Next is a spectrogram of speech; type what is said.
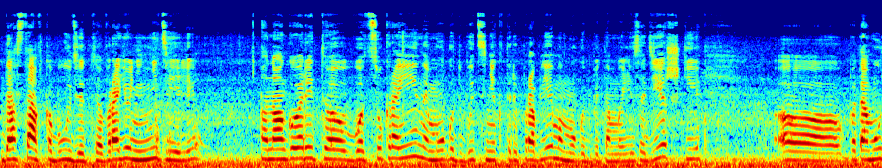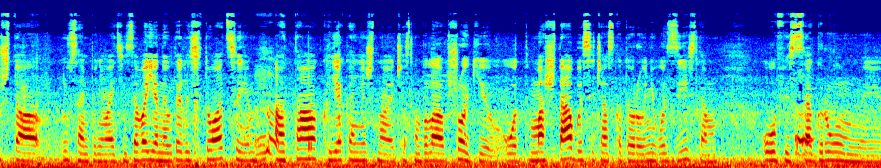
Доставка будет в районе недели. Она говорит, э, вот с Украины могут быть некоторые проблемы, могут быть там или задержки, э, потому что, ну, сами понимаете, из-за военной вот этой ситуации. А так, я, конечно, честно, была в шоке от масштаба сейчас, который у него здесь, там офис огромный,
